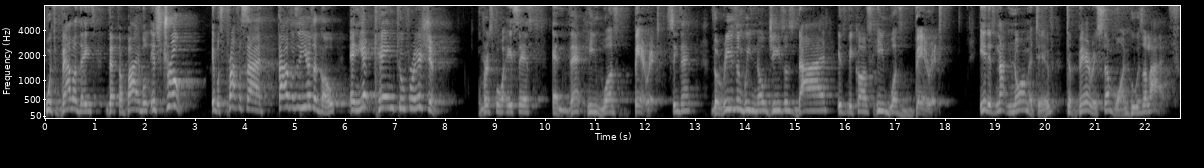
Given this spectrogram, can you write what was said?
which validates that the Bible is true. It was prophesied thousands of years ago and yet came to fruition. Verse 4a says, and that he was buried. See that? The reason we know Jesus died is because he was buried. It is not normative to bury someone who is alive.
